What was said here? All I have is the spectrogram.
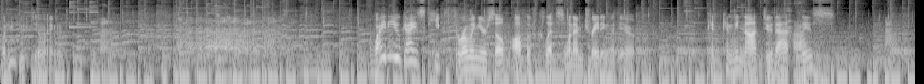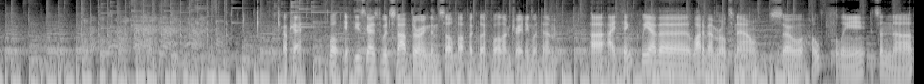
What are you doing? Why do you guys keep throwing yourself off of cliffs when I'm trading with you? Can, can we not do that, please? Okay. Well, if these guys would stop throwing themselves off a cliff while I'm trading with them, uh, I think we have a lot of emeralds now, so hopefully it's enough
